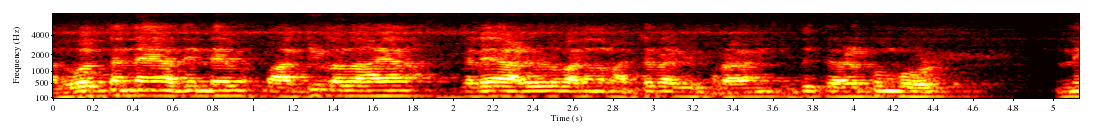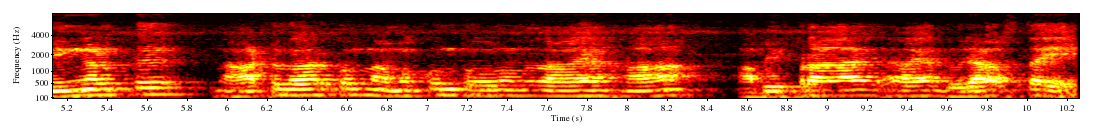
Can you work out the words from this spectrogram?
അതുപോലെ തന്നെ അതിന്റെ ബാക്കിയുള്ളതായ ചില ആളുകൾ പറയുന്ന മറ്റൊരു അഭിപ്രായം ഇത് കേൾക്കുമ്പോൾ നിങ്ങൾക്ക് നാട്ടുകാർക്കും നമുക്കും തോന്നുന്നതായ ആ അഭിപ്രായ ദുരവസ്ഥയെ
